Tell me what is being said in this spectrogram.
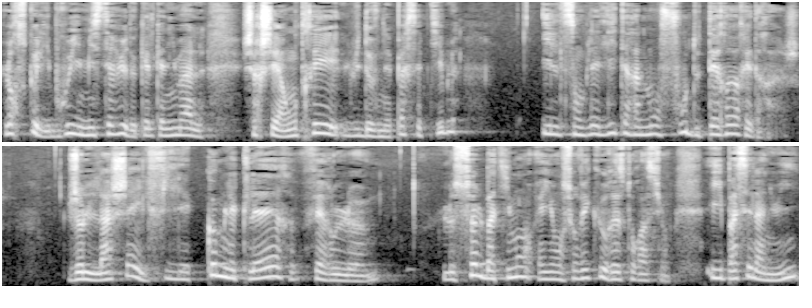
Lorsque les bruits mystérieux de quelque animal cherchait à entrer lui devenaient perceptibles, il semblait littéralement fou de terreur et de rage. Je le lâchais, il filait comme l'éclair vers le, le seul bâtiment ayant survécu restauration, et y passait la nuit,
